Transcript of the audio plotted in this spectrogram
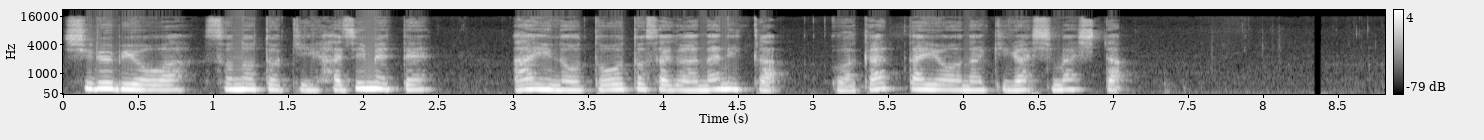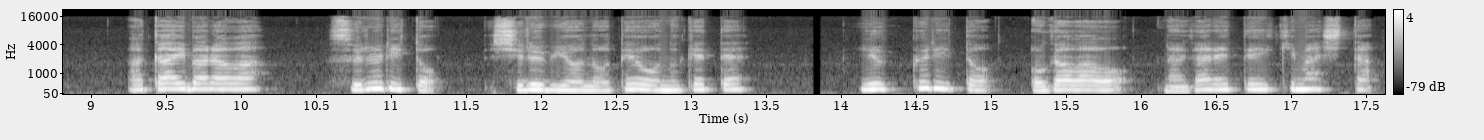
シルビオはその時初めて愛の尊さが何か分かったような気がしました。赤いバラはするりとシルビオの手を抜けてゆっくりと小川を流れていきました。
